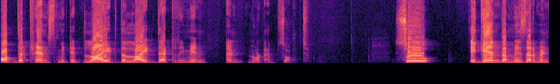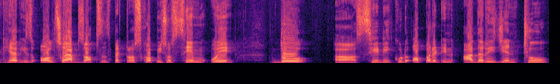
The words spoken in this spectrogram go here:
of the transmitted light, the light that remain and not absorbed. So, again the measurement here is also absorption spectroscopy. So, same way though uh, CD could operate in other region too.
